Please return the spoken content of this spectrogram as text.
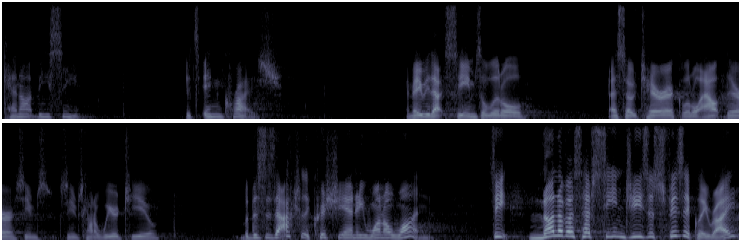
cannot be seen. It's in Christ. And maybe that seems a little esoteric, a little out there, seems, seems kind of weird to you. But this is actually Christianity 101. See, none of us have seen Jesus physically, right?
